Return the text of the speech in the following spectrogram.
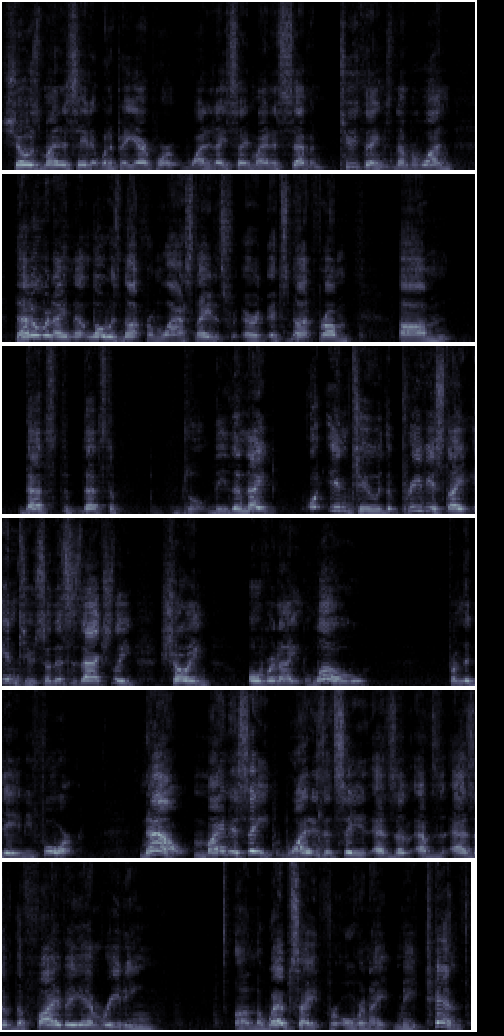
Shows minus 8 at Winnipeg Airport. Why did I say minus 7? Two things. Number one, that overnight net low is not from last night. It's or it's not from. Um, that's the that's the the the night into the previous night into. So this is actually showing overnight low from the day before. Now minus eight. Why does it say as of as of the five a.m. reading on the website for overnight May tenth?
